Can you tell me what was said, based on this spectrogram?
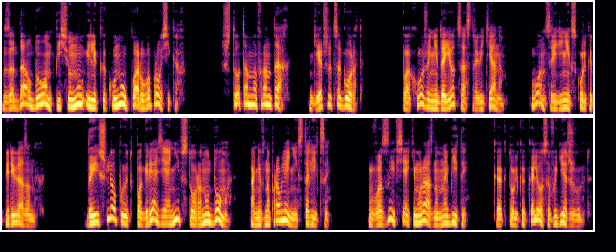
Задал бы он писюну или какуну пару вопросиков. Что там на фронтах? Держится город. Похоже, не дается островитянам. Вон среди них сколько перевязанных. Да и шлепают по грязи они в сторону дома, а не в направлении столицы. Вазы всяким разным набиты, как только колеса выдерживают.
